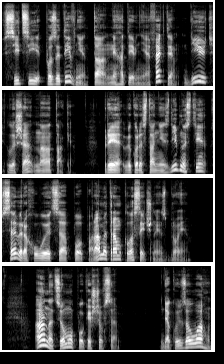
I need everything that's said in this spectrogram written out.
Всі ці позитивні та негативні ефекти діють лише на атаки. При використанні здібності все вираховується по параметрам класичної зброї. А на цьому поки що все. Дякую за увагу!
